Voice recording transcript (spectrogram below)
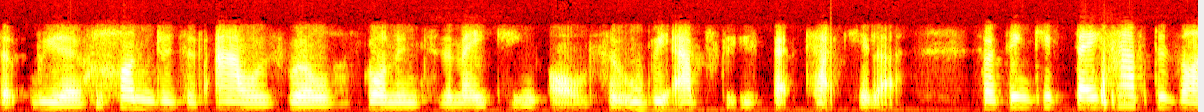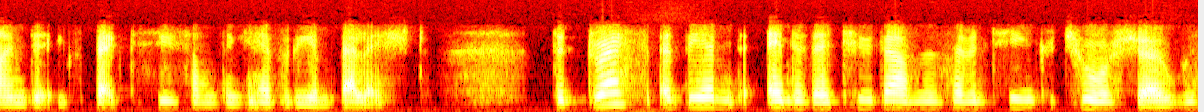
that you know hundreds of hours will have gone into the making of. So it will be absolutely spectacular. So I think if they have designed it, expect to see something heavily embellished. The dress at the end, end of their 2017 couture show was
